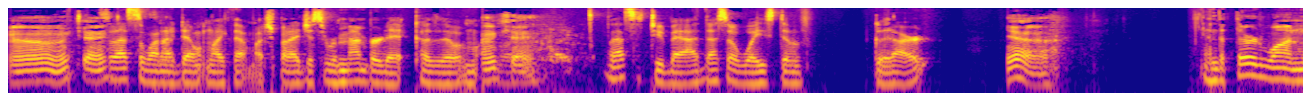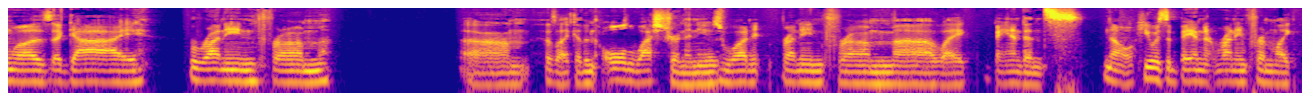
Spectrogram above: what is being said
Oh, okay. So that's the one I don't like that much. But I just remembered it because it. Was, Okay. That's too bad. That's a waste of good art. Yeah. And the third one was a guy running from, um, it was like an old western, and he was wa- running from uh, like bandits. No, he was a bandit running from like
